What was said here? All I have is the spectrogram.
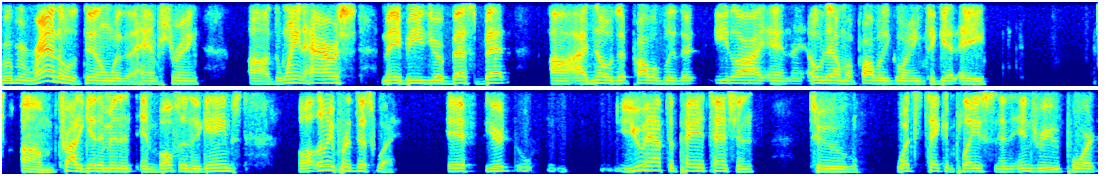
Rueben Randle is dealing with a hamstring. Uh, Dwayne Harris may be your best bet. Uh, I know that probably that Eli and Odell are probably going to get a um, try to get him in in both of the games. Well, let me put it this way: if you're you have to pay attention to what's taking place in the injury report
